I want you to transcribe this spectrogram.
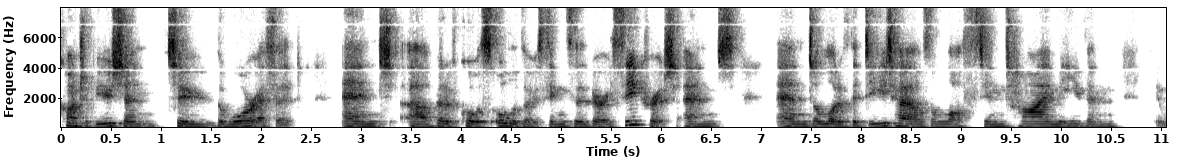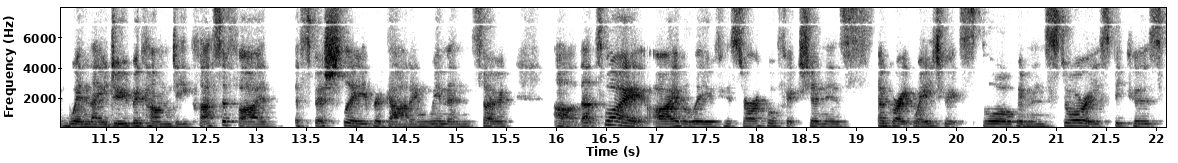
contribution to the war effort. And uh, but of course, all of those things are very secret, and and a lot of the details are lost in time, even when they do become declassified, especially regarding women. So uh, that's why I believe historical fiction is a great way to explore women's stories because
